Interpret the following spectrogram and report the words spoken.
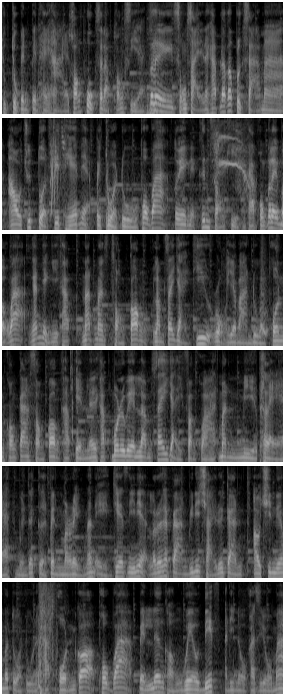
จุกๆเป็นเป็นหายหายๆท้องผูกสลับท้องเสีย ก็เลยสงสัยนะครับแล้วก็ปรึกษามาเอาชุดตรวจฟิตเทสเนี่ยไปตรวจดูพบว่าตัวเองเนี่ยขึ้น 2 ขีดนะครับผมก็เลยบอกว่างั้นอย่างนี้ครับนัดมาส่องกล้องลำไส้ใหญ่ที่โรงพยาบาลดูผลของการส่องกล้องครับเห็นเลยครับบริเวณลำไส้ใหญ่ฝั่งขวามันมีแผลเหมือนจะเกิดเป็นมะเร็งนั่นเองเคสนี้เนี่ยเราได้ทำการวินิจฉัยด้วยการเอาชิ้นเนื้อมาตรวจดูนะครับผลก็พบว่าเป็นเรื่องของ well diff adenocarcinoma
